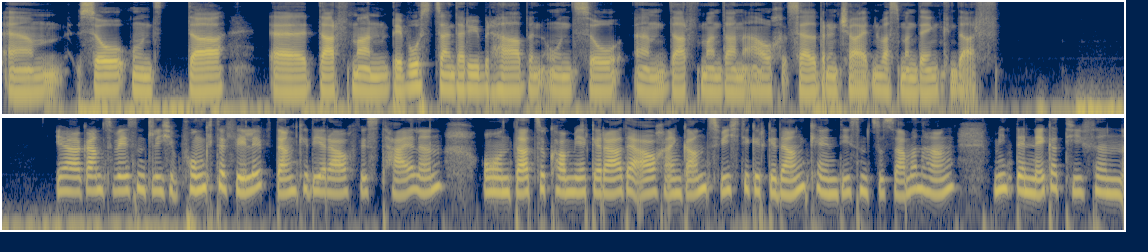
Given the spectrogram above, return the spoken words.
ähm, so und da äh, darf man Bewusstsein darüber haben und so ähm, darf man dann auch selber entscheiden, was man denken darf. Ja, ganz wesentliche Punkte, Philipp. Danke dir auch fürs Teilen. Und dazu kommt mir gerade auch ein ganz wichtiger Gedanke in diesem Zusammenhang mit den negativen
